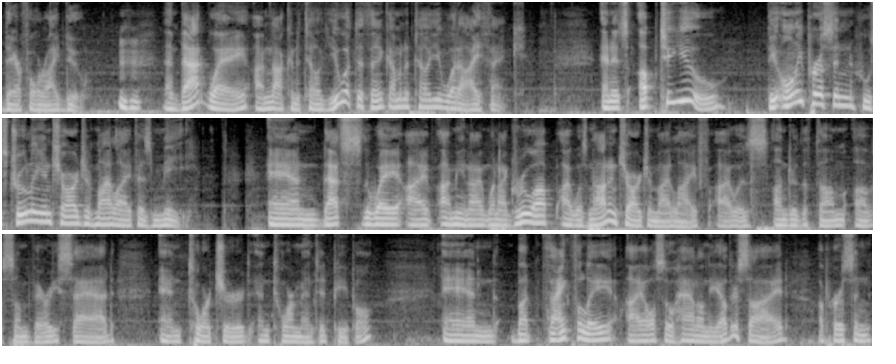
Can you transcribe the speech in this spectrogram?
Therefore, I do. Mm-hmm. And that way, I'm not going to tell you what to think. I'm going to tell you what I think. And it's up to you. The only person who's truly in charge of my life is me. And that's the way I, I mean, I, when I grew up, I was not in charge of my life. I was under the thumb of some very sad and tortured and tormented people. And, but thankfully, I also had on the other side a person,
